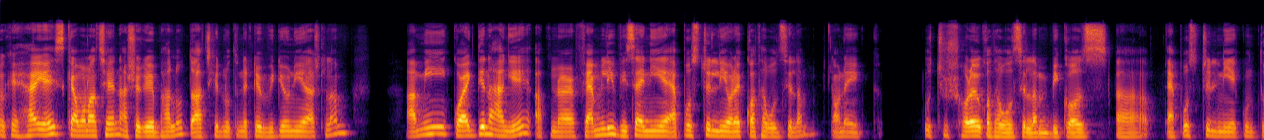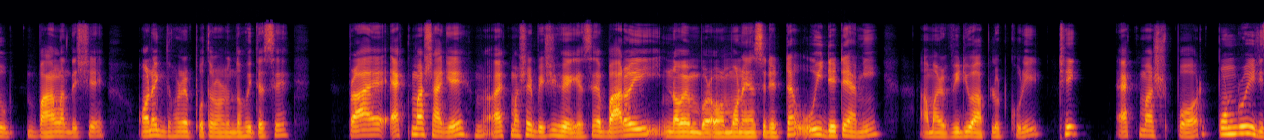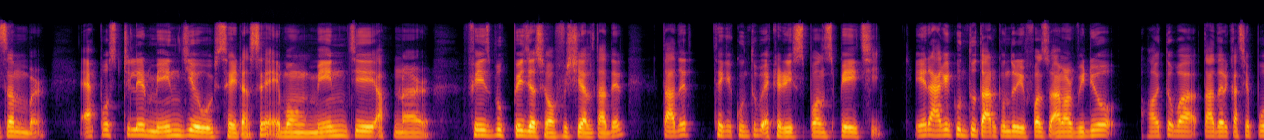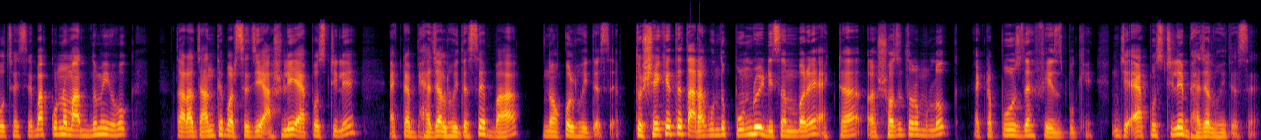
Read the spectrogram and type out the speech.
ওকে, hi guys কেমন আছেন? আশা করি ভালো। তো আজকে নতুন একটা ভিডিও নিয়ে আসলাম। আমি কয়েকদিন আগে আপনার ফ্যামিলি ভিসা নিয়ে অ্যাপোস্টেল নিয়ে অনেক কথা বলছিলাম। অনেক উচ্চ স্বরেও কথা বলছিলাম বিকজ অ্যাপোস্টেল নিয়ে কিন্তু বাংলাদেশে অনেক ধরনের প্রতারণা হইতেছে। প্রায় এক মাস আগে, এক মাসের বেশি হয়ে গেছে। ১২ই নভেম্বর আমার মনে আছে ডেটটা। ওই ডেটে আমি আমার ভিডিও আপলোড করি। ঠিক এক মাস পর ১৫ই ডিসেম্বর অ্যাপোস্টিলের মেন যে ওয়েবসাইট আছে এবং মেন যে আপনার ফেসবুক পেজ আছে অফিসিয়াল তাদের, তাদের থেকে কিন্তু একটা রেসপন্স পেয়েছি। এর আগে কিন্তু তার কিন্তু রেসপন্স আমার ভিডিও হয়তো বা তাদের কাছে পৌঁছাইছে বা কোনো মাধ্যমেই হোক তারা জানতে পারছে যে আসলেই অ্যাপোস্টিলে একটা ভেজাল হইতেছে বা নকল হইতেছে। তো সেক্ষেত্রে তারা কিন্তু ১৫ই ডিসেম্বরে একটা সচেতনমূলক একটা পোস্ট দেয় ফেসবুকে যে অ্যাপোস্টিলে ভেজাল হইতেছে।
